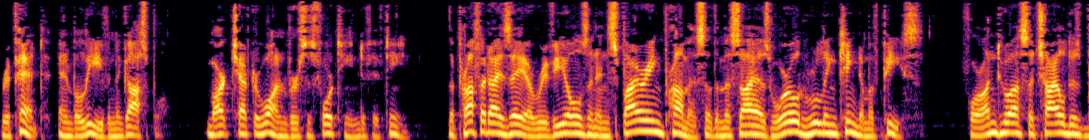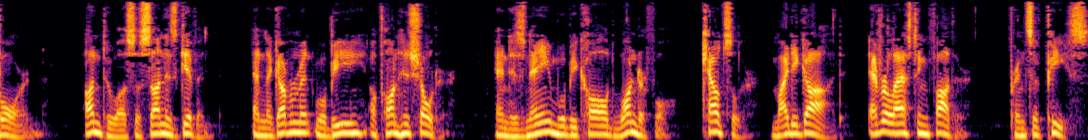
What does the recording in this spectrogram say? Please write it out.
Repent and believe in the gospel. Mark chapter 1 verses 14 to 15. The prophet Isaiah reveals an inspiring promise of the Messiah's world-ruling kingdom of peace. For unto us a child is born, unto us a son is given, and the government will be upon his shoulder, and his name will be called Wonderful, Counselor, Mighty God, Everlasting Father, Prince of Peace.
